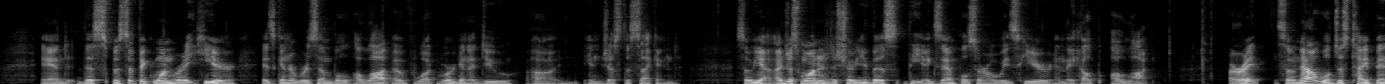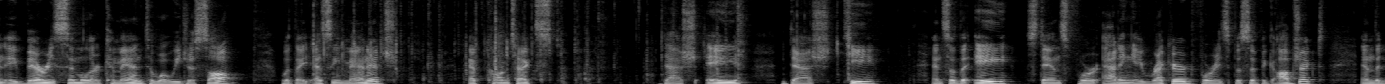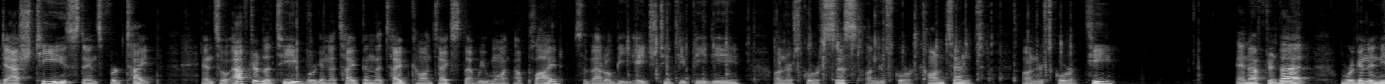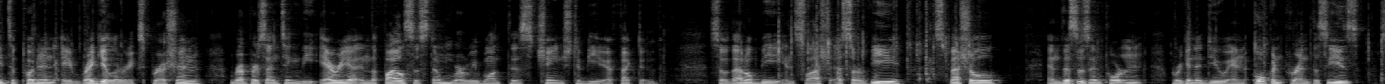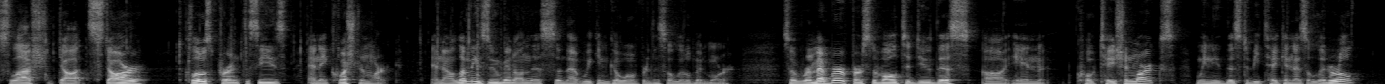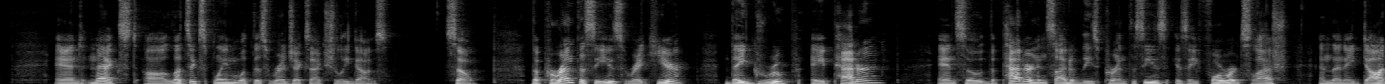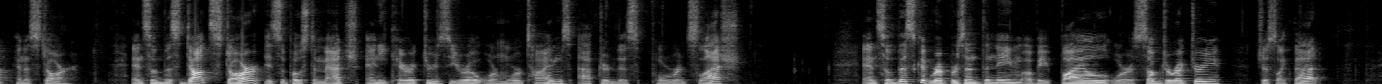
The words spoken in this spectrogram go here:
And this specific one right here is going to resemble a lot of what we're going to do uh, in just a second. So yeah, I just wanted to show you this. The examples are always here and they help a lot. All right, so now we'll just type in a very similar command to what we just saw with a semanage fcontext dash a dash t And so the A stands for adding a record for a specific object, and the dash T stands for type. And so after the T, we're going to type in the type context that we want applied. So that'll be httpd underscore sys underscore content underscore T. And after that, we're going to need to put in a regular expression representing the area in the file system where we want this change to be effective. So that'll be in slash srv special, and this is important. We're going to do an open parentheses slash dot star close parentheses and a question mark. And now let me zoom in on this so that we can go over this a little bit more. So remember, first of all, to do this uh, in quotation marks, we need this to be taken as a literal. And next, uh, let's explain what this regex actually does. So the parentheses right here, they group a pattern. And so the pattern inside of these parentheses is a forward slash and then a dot and a star. And so this dot star is supposed to match any character zero or more times after this forward slash. And so this could represent the name of a file or a subdirectory, just like that.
